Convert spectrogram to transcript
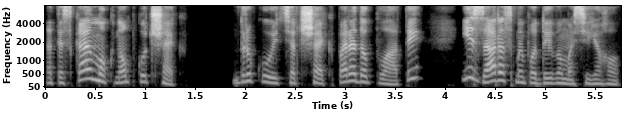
натискаємо кнопку Чек. Друкується чек передоплати, і зараз ми подивимося його.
